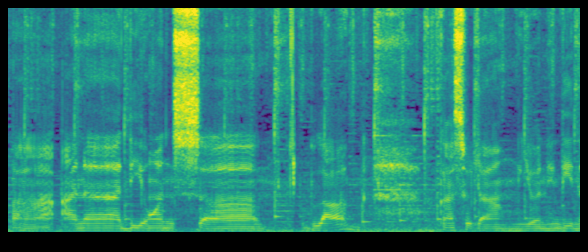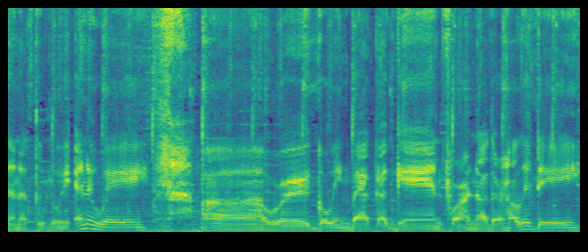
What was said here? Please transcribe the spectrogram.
uh, Ana Dion's uh, vlog. Kaso lang, yun, hindi na natuloy. Anyway, uh, we're going back again for another holiday.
